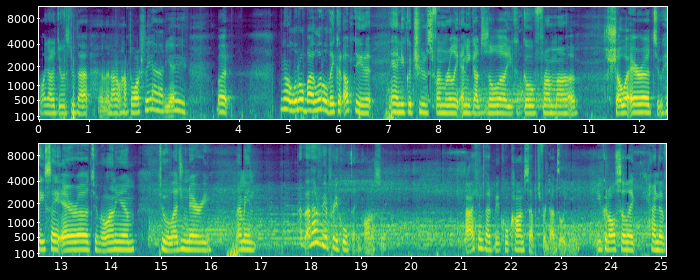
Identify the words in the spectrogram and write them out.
All I gotta do is do that, and then I don't have to watch the ad. Yay! But you know, little by little, they could update it, and you could choose from really any Godzilla. You could go from uh, Showa era to Heisei era to Millennium to Legendary. I mean, that would be a pretty cool thing, honestly. I think that'd be a cool concept for Godzilla game. You could also like kind of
